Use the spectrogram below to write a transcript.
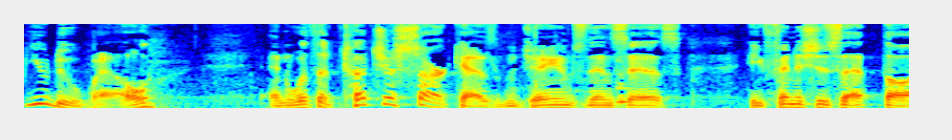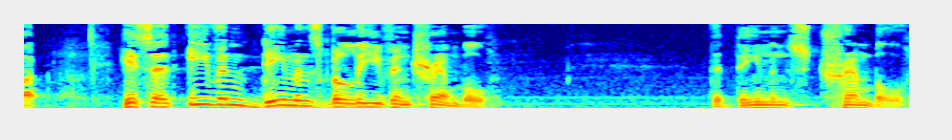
You do well. And with a touch of sarcasm, James then says, he finishes that thought. He said, Even demons believe and tremble. The demons tremble.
